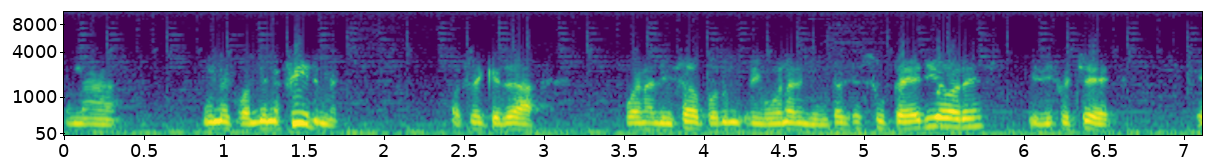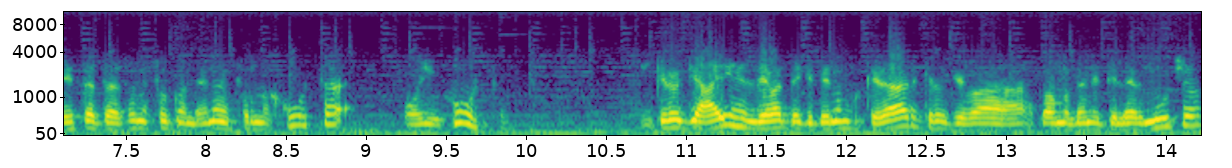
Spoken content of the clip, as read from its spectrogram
una, una condena firme. O sea que ya fue analizado por un tribunal de instancias superiores y dijo, che, esta persona fue condenada en forma justa o injusta. Y creo que ahí es el debate que tenemos que dar, creo que va, vamos a tener que leer mucho,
